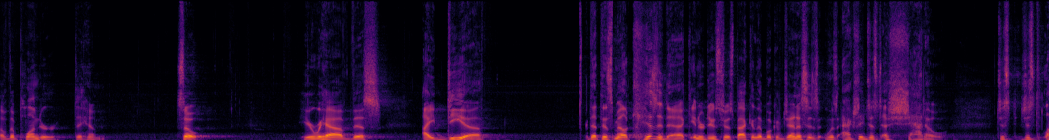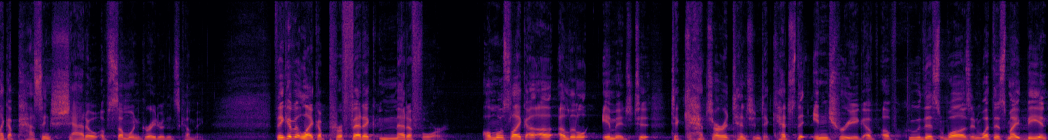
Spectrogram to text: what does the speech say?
of the plunder to him. So here we have this idea that this Melchizedek introduced to us back in the book of Genesis was actually just a shadow just, just like a passing shadow of someone greater that's coming. Think of it like a prophetic metaphor, almost like a, a, little image to, to catch our attention, to catch the intrigue of, of who this was and what this might be. And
